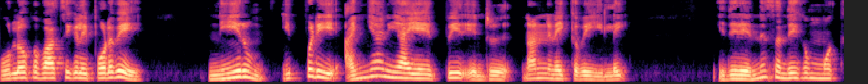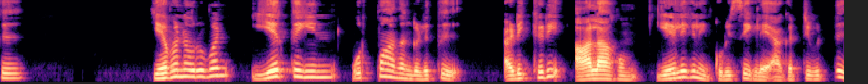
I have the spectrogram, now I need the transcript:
பூலோகவாசிகளைப் போலவே நீரும் இப்படி அஞ்ஞானியாயிருப்பீர் என்று நான் நினைக்கவே இல்லை. இதில் என்ன சந்தேகம் உமக்கு? எவனொருவன் இயற்கையின் உற்பாதங்களுக்கு அடிக்கடி ஆளாகும் ஏழைகளின் குடிசைகளை அகற்றிவிட்டு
